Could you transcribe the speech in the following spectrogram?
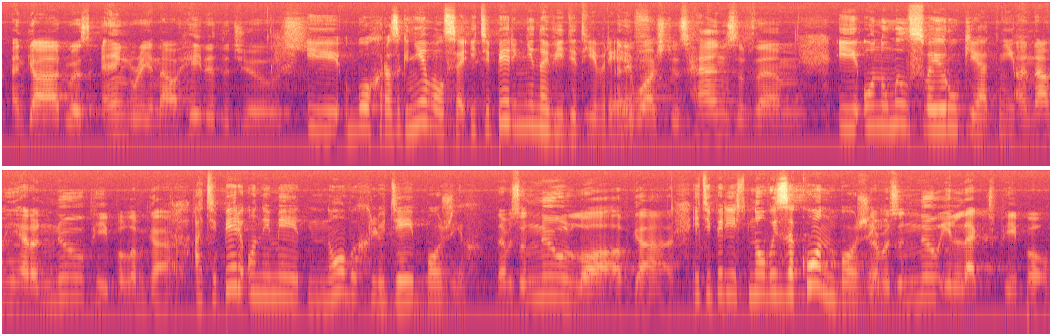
И Бог разгневался и теперь ненавидит евреев. И Он умыл свои руки от них. А теперь Он имеет новых людей Божьих. There was a new law of God. И теперь есть новый закон Божий. There was a new elect people.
